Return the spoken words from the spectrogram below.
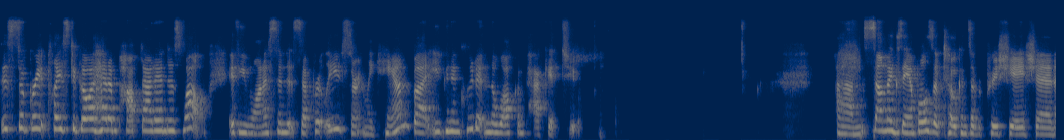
this is a great place to go ahead and pop that in as well. If you want to send it separately, you certainly can, but you can include it in the welcome packet too. Um, some examples of tokens of appreciation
